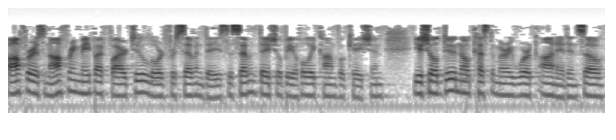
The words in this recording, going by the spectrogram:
offer as an offering made by fire to the Lord for seven days. The seventh day shall be a holy convocation. You shall do no customary work on it. And so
